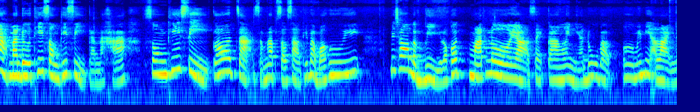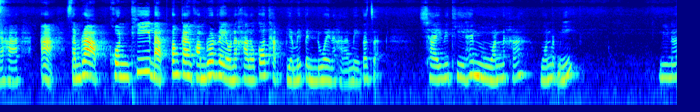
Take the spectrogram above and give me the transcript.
อะมาดูที่ทรงที่ 4 กันนะคะ ทรงทีสี่ 4 ก็จะสำหรับสาวๆที่แบบว่าเฮ้ยไม่ชอบแบบหวีแล้วก็มัดเลยอะ่ะแสกกลางอะไรอย่างเงี้ยดูแบบเออไม่มีอะไรนะคะอะสำหรับคนที่แบบต้องการความรวดเร็วนะคะ แล้วก็ถักเปียไม่เป็นด้วยนะคะ เมย์ก็จะใช้วิธีให้ม้วนนะคะ ม้วนแบบนี้ นี่นะ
